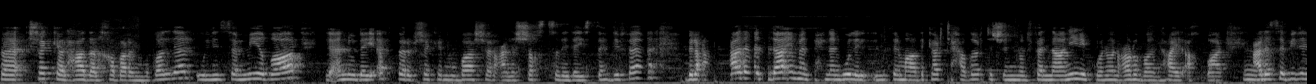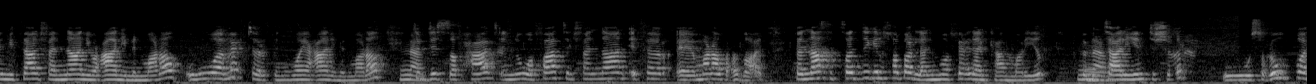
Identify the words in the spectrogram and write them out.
فشكل هذا الخبر المضلل واللي نسميه ضار لأنه دا يأثر بشكل مباشر على الشخص اللي دا يستهدفه. بالعادة دائما إحنا نقول مثل ما ذكرتي حضرتك إنه الفنانين يكونون عرضة لهاي الأخبار. مم. على سبيل المثال فنان يعاني من مرض وهو معترف إنه هو يعاني من مرض. نعم. تبدي الصفحات إنه وفاة الفنان إثر آه، مرض عضال. فالناس تصدق الخبر لأنه هو فعلا كان مريض نعم. فبالتالي ينتشر. وصعوبة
